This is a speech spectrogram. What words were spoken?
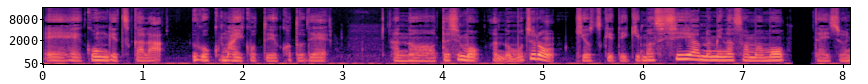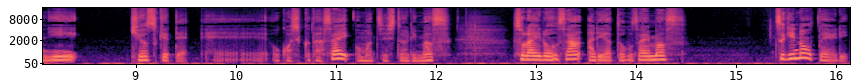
えー、今月から動く舞子ということで、あの、私も、あの、もちろん気をつけていきますし、あの、皆様も大丈に気をつけて、えー、お越しください。お待ちしております。ソライロンさん、ありがとうございます。次のお便り。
